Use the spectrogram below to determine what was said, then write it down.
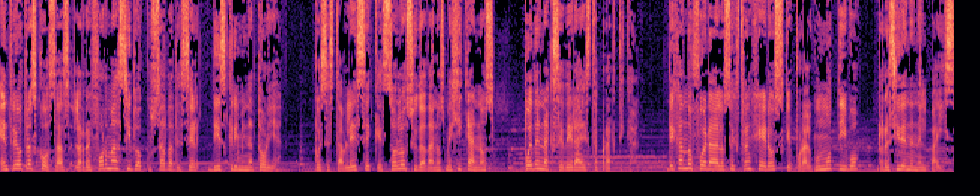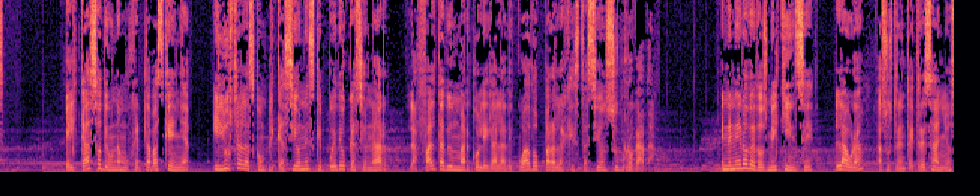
Entre otras cosas, la reforma ha sido acusada de ser discriminatoria, pues establece que solo ciudadanos mexicanos pueden acceder a esta práctica, dejando fuera a los extranjeros que por algún motivo residen en el país. El caso de una mujer tabasqueña ilustra las complicaciones que puede ocasionar la falta de un marco legal adecuado para la gestación subrogada. En enero de 2015, Laura, a sus 33 años,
